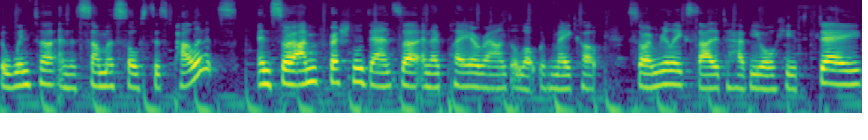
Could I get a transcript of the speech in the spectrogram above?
the winter and the summer solstice palettes. And so I'm a professional dancer and I play around a lot with makeup. So I'm really excited to have you all here today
